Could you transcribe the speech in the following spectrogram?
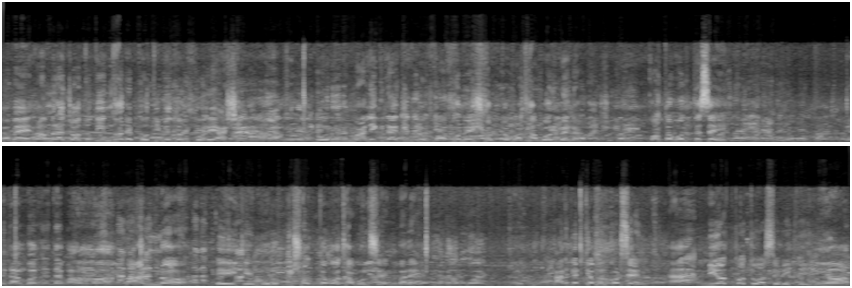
তবে আমরা যতদিন ধরে প্রতিবেদন করে আসি গরুর মালিকরা কিন্তু কখনোই সত্য কথা বলবে না। কত বলতেছে? বান্ন এই যে মুরব্বী সত্য কথা বলছে একবারে। টার্গেট কেমন করছেন? হ্যাঁ? নিয়ত কত আছে বিক্রি? নিয়োগ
